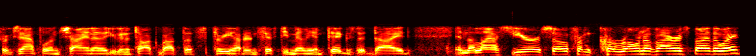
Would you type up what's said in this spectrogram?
For example, in China, you're going to talk about the 350 million pigs that died in the last year or so from coronavirus, by the way.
